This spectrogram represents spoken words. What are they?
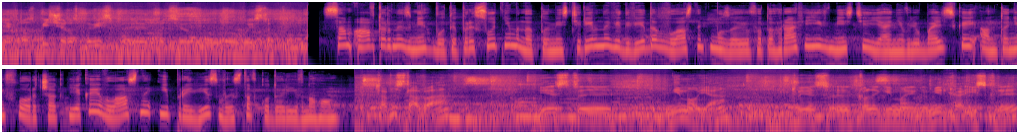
І якраз більше розповість е, про цю виставку. Сам автор не зміг бути присутнім, натомість рівне відвідав власник музею фотографії в місті Янів Любельський Антоні Флорчак, який власне і привіз виставку до рівного. Wystawa jest y, nie moja, to jest y, kolegi mojego Mirka Iskry,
